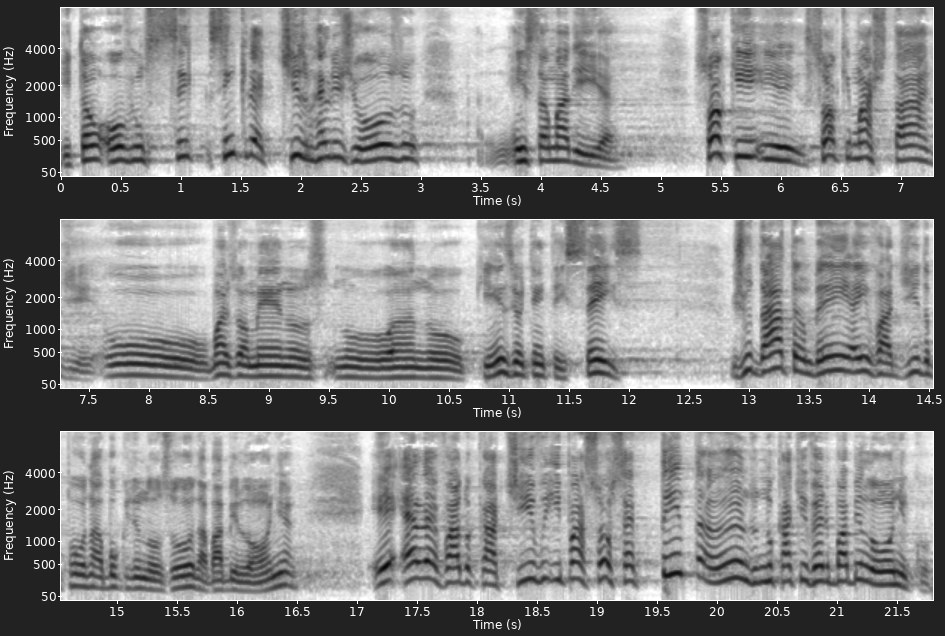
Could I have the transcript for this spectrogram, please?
Então houve um sincretismo religioso em Samaria. Só que, só que mais tarde, o, mais ou menos no ano 586, Judá também é invadido por Nabucodonosor, na Babilônia, é levado cativo e passou 70 anos no cativeiro babilônico.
